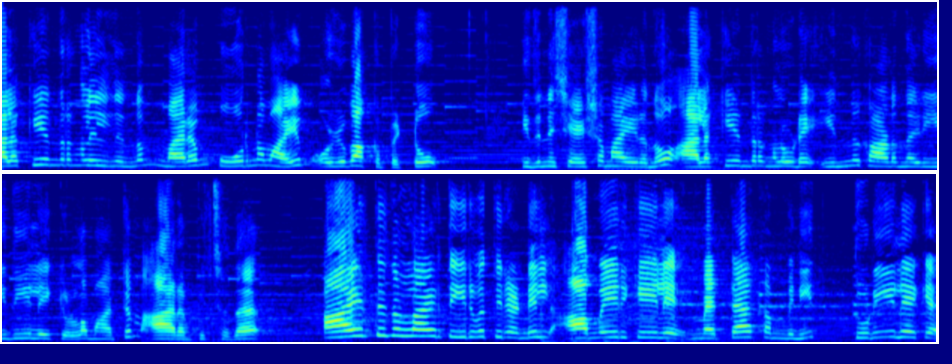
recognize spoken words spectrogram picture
അലക്കിയന്ത്രങ്ങളിൽ നിന്നും മരം പൂർണമായും ഒഴിവാക്കപ്പെട്ടു. ഇതിനുശേഷമായിരുന്നു അലക്കയന്ത്രങ്ങളുടെ ഇന്ന് കാണുന്ന രീതിയിലേക്കുള്ള മാറ്റം ആരംഭിച്ചത്. ആയിരത്തി തൊള്ളായിരത്തി ഇരുപത്തിരണ്ടിൽ അമേരിക്കയിലെ മെറ്റാ കമ്പനി തുണിയിലേക്ക്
